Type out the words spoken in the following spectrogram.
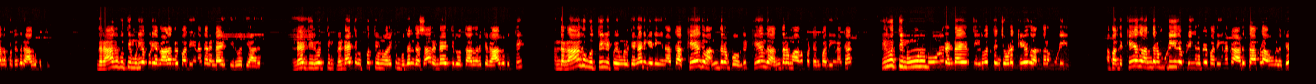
ஆகப்பட்டது ராகு புத்தி. இந்த ராகு புத்தி முடியக்கூடிய காலங்கள் பார்த்தீங்கன்னாக்கா ரெண்டாயிரத்தி இருபத்தி ஆறு. ரெண்டாயிரத்தி இருபத்தி ரெண்டாயிரத்தி முப்பத்தி ஒன்று வரைக்கும் புதன் தசா ரெண்டாயிரத்தி இருபத்தி ஆறு வரைக்கும் ராகு புத்தி. அந்த ராகு புத்தியில் இப்போ உங்களுக்கு என்னன்னு கேட்டீங்கன்னாக்கா கேது அந்தரம் போகுது. கேது அந்தரமாகப்பட்டது பார்த்தீங்கன்னாக்கா இருபத்தி மூணு மூணு ரெண்டாயிரத்தி இருபத்தஞ்சோட கேது அந்தரம் முடியுது. அப்ப அந்த கேது அந்தரம் முடியுது அப்படிங்கிறப்ப பாத்தீங்கன்னாக்கா அடுத்தாப்புல அவங்களுக்கு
